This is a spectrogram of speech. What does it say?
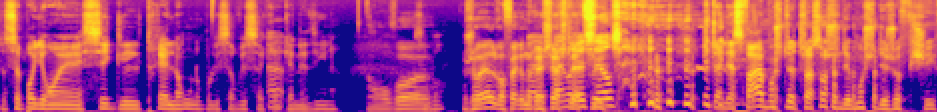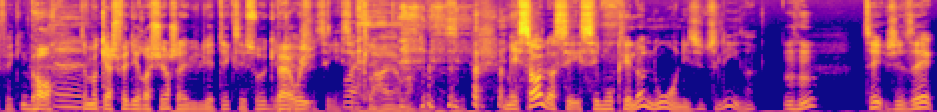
Je sais pas, ils ont un sigle très long là, pour les services secrets Ah. canadiens. Là. On va. C'est bon. Joël va faire une ouais, recherche là-dessus. Je te laisse faire. Moi, je- de toute façon, je suis, moi, je suis déjà fiché. Fait que- Bon. Euh, Tu sais, moi, quand je fais des recherches à la bibliothèque, c'est sûr que Ben oui. je- c'est c'est Ouais. clair. là. C'est- Mais ça, là, ces, ces mots-clés-là, nous, on les utilise. Hein. Mhm, Tu sais, je disais,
